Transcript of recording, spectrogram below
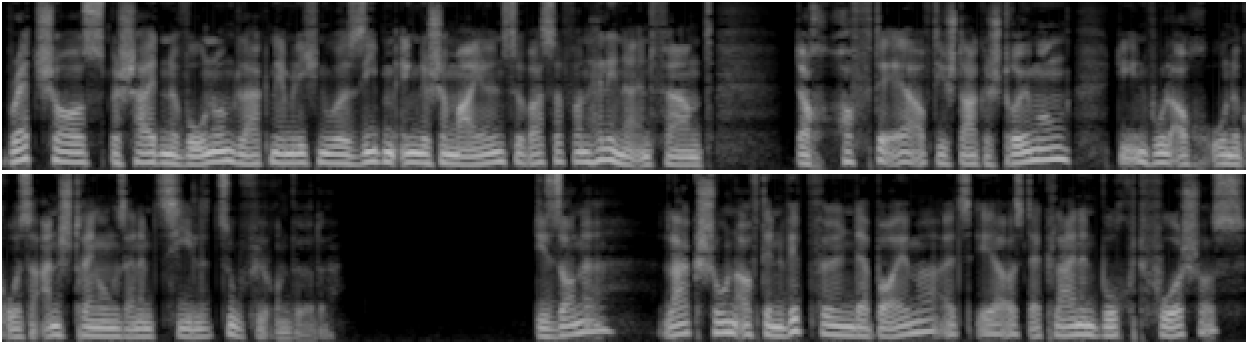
Bradshaws bescheidene Wohnung lag nämlich nur sieben englische Meilen zu Wasser von Helena entfernt, doch hoffte er auf die starke Strömung, die ihn wohl auch ohne große Anstrengung seinem Ziele zuführen würde. Die Sonne lag schon auf den Wipfeln der Bäume, als er aus der kleinen Bucht vorschoss,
